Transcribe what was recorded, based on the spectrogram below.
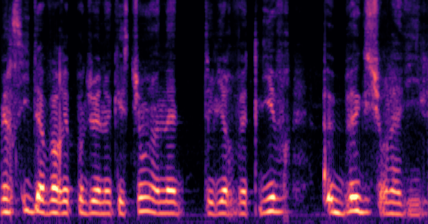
Merci d'avoir répondu à nos questions et on a hâte de lire votre livre Bug sur la ville.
